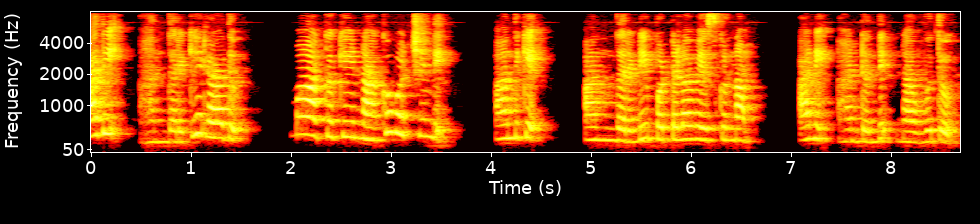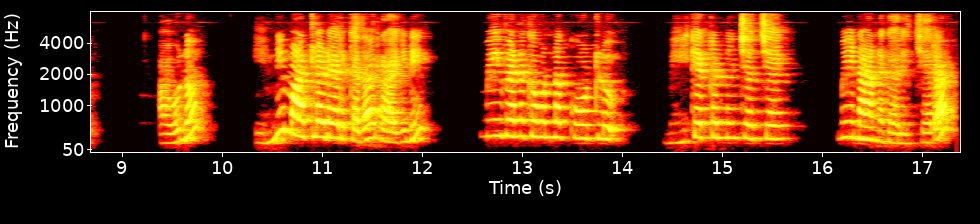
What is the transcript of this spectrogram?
అది అందరికీ రాదు. మా అక్కకి నాకు వచ్చింది. అందుకే అందరినీ బుట్టలో వేసుకున్నాం అని అంటుంది నవ్వుతూ. అవును ఎన్ని మాట్లాడారు కదా రాగిణి? మీ వెనక ఉన్న కోట్లు మీకెక్కడి నుంచి వచ్చాయి? మీ నాన్నగారు ఇచ్చారా?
